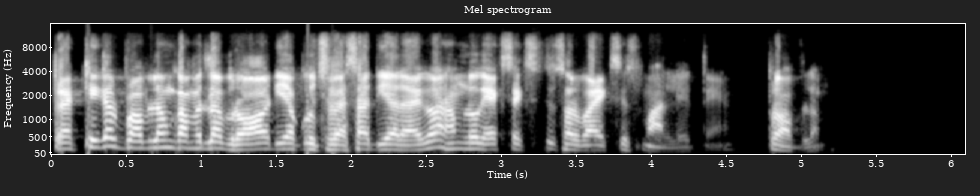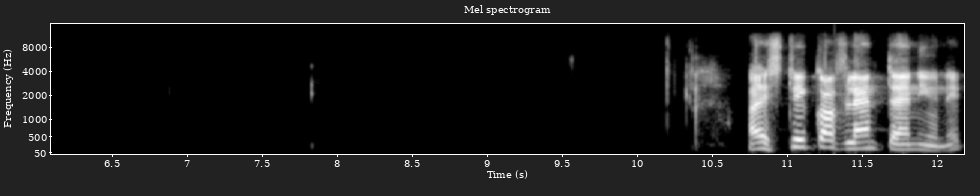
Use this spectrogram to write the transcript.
प्रैक्टिकल प्रॉब्लम का मतलब रॉड या कुछ वैसा दिया रहेगा और हम लोग एक्स एक्सिस और वाई एक्सिस मान लेते हैं। problem. A stick of length 10 unit.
